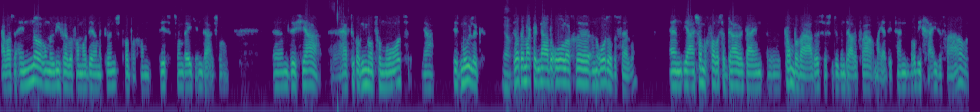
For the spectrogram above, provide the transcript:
Hij was een enorme liefhebber van moderne kunst. Propagandist zo'n beetje in Duitsland. Um, dus ja, hij heeft natuurlijk ook niemand vermoord. Ja, het is moeilijk. Ja. Het is altijd makkelijk na de oorlog een oordeel te vellen. En ja, in sommige gevallen is dat duidelijk bij een uh, kampbewaarders. Dat is natuurlijk een duidelijk verhaal. Maar ja, dit zijn wel die grijze verhalen.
